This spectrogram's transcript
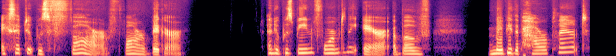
except it was far, far bigger. And it was being formed in the air above maybe the power plant,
